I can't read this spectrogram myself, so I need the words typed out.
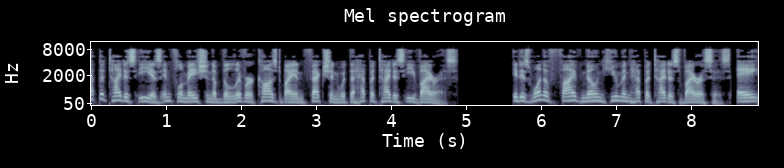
Hepatitis E is inflammation of the liver caused by infection with the hepatitis E virus. It is one of five known human hepatitis viruses, A,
